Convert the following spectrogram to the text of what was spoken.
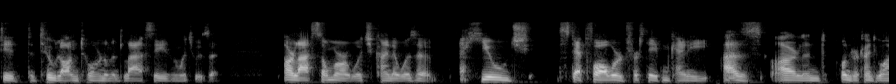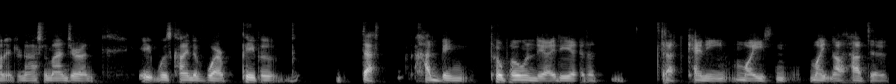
the, the Toulon tournament last season, which was a or last summer, which kind of was a, a huge step forward for Stephen Kenny as Ireland under 21 international manager, and it was kind of where people that had been poo-pooing the idea that that Kenny might might not have the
